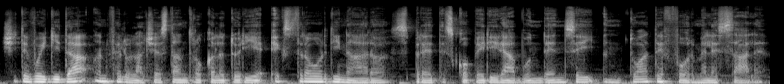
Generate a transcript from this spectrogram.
și te voi ghida în felul acesta într-o călătorie extraordinară spre descoperirea abundenței în toate formele sale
